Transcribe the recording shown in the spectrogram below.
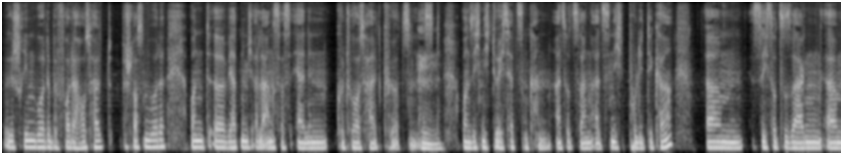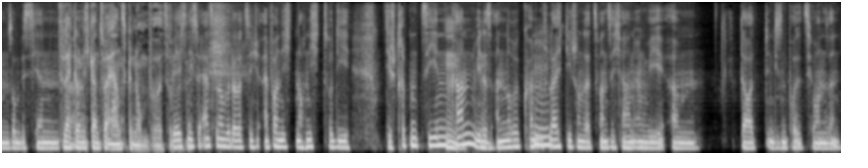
geschrieben wurde, bevor der Haushalt beschlossen wurde. Und äh, wir hatten nämlich alle Angst, dass er den Kulturhaushalt kürzen lässt mhm. und sich nicht durchsetzen kann, als sozusagen als Nicht-Politiker ähm, sich sozusagen ähm, so ein bisschen vielleicht äh, auch nicht ganz so ernst genommen wird. Vielleicht nicht so ernst genommen wird oder sich einfach nicht noch nicht so die die Strippen ziehen hm. kann, wie hm. das andere können hm. vielleicht, die schon seit 20 Jahren irgendwie ähm, dort in diesen Positionen sind.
